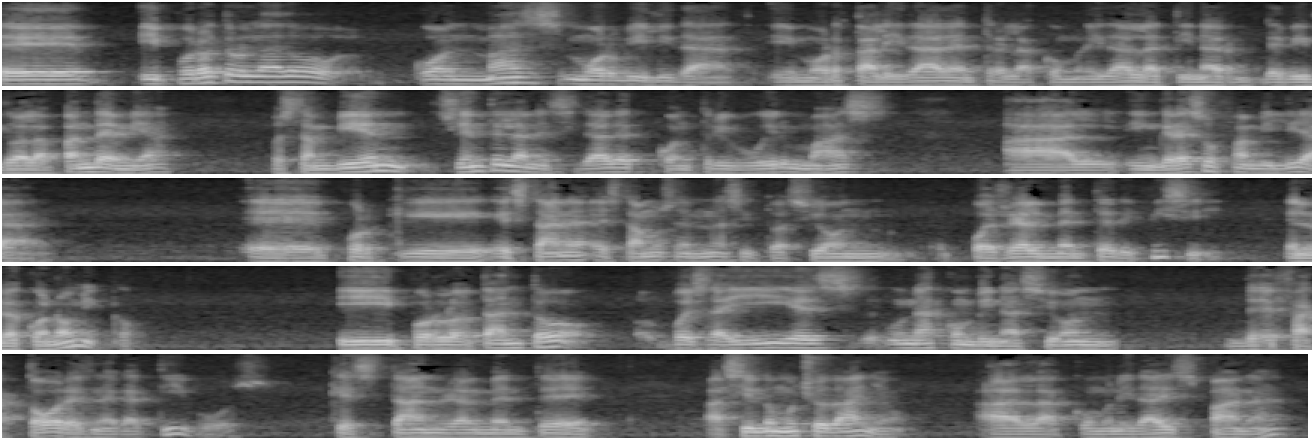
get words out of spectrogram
Eh, y por otro lado, con más morbilidad y mortalidad entre la comunidad latina debido a la pandemia, pues también sienten la necesidad de contribuir más al ingreso familiar, eh, porque están, estamos en una situación pues realmente difícil en lo económico. Y por lo tanto, pues ahí es una combinación de factores negativos que están realmente haciendo mucho daño a la comunidad hispana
